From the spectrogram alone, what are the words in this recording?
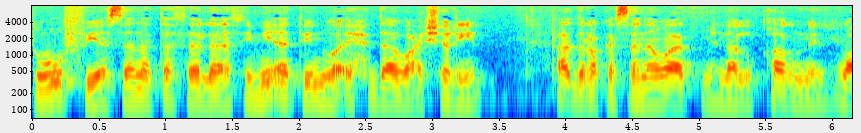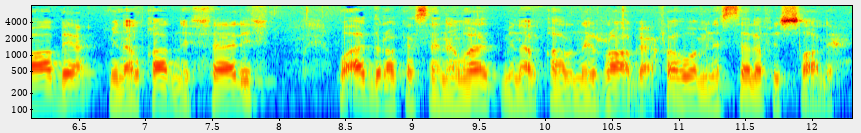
توفي سنة ثلاثمائة وإحدى وعشرين. أدرك سنوات من القرن الرابع من القرن الثالث وأدرك سنوات من القرن الرابع فهو من السلف الصالح.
